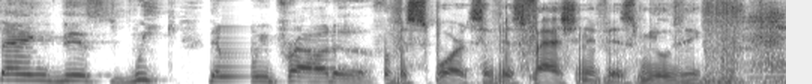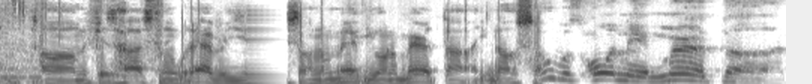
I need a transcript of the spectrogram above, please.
thing this week that we proud of? if it's sports, if it's fashion, if it's music, um, if it's hustling, whatever. You on a you on a marathon, you know. So who was on their marathon?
